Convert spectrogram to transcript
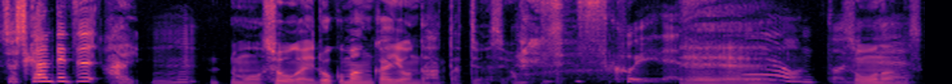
書士貫徹、はい。うん、もう生涯6万回読んだはったっていうんですよ。すごいですね、ええ。本当に、ね、そうなんです。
